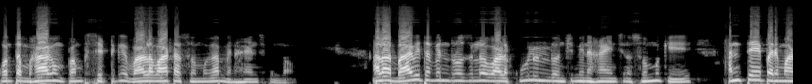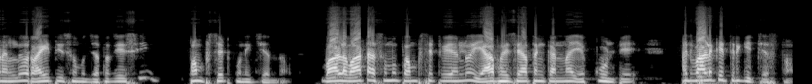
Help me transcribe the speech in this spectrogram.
కొంత భాగం పంపు సెట్కి వాళ్ళ వాటా సొమ్ముగా మినహాయించుకుందాం. అలా బావి తవ్విన రోజుల్లో వాళ్ళ కూలీల్లోంచి మినహాయించిన సొమ్ముకి అంతే పరిమాణంలో రాయితీ సొమ్ము జత చేసి పంప్ సెట్ కొనిచ్చేద్దాం. వాళ్ళ వాటా సొమ్ము పంప్ సెట్ వ్యయంలో యాభై శాతం కన్నా ఎక్కువ ఉంటే అది వాళ్ళకే తిరిగి ఇచ్చేస్తాం.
